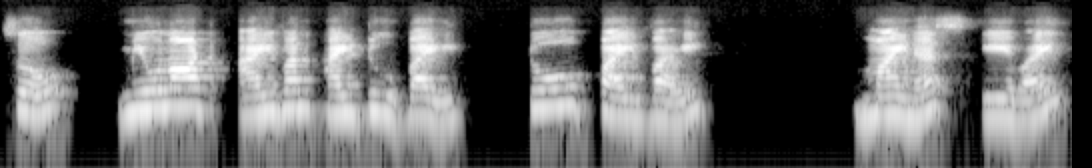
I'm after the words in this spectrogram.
So mu naught I1, I2 by 2 pi y minus ay.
